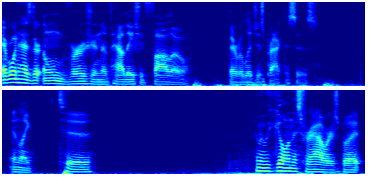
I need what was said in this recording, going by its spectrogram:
everyone has their own version of how they should follow their religious practices. And like to I mean we could go on this for hours, but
